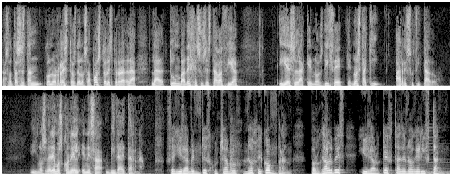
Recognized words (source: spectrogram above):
Las otras están con los restos de los apóstoles, pero la, tumba de Jesús está vacía y es la que nos dice que no está aquí, ha resucitado y nos veremos con Él en esa vida eterna. Seguidamente escuchamos No se compran por Galvez y la Orquesta de Nogueristán.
